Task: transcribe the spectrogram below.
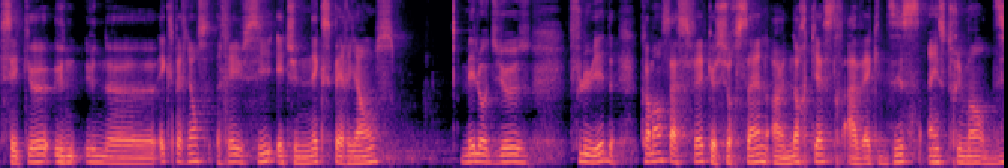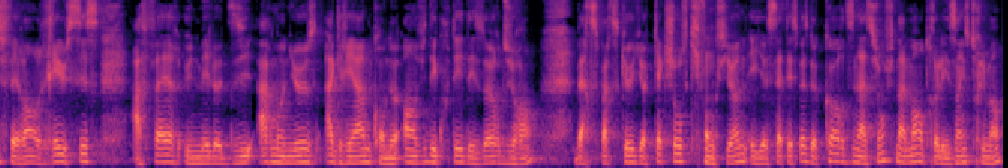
c'est que une, une euh, expérience réussie est une expérience mélodieuse, fluide. Comment ça se fait que sur scène, un orchestre avec 10 instruments différents réussissent à faire une mélodie harmonieuse, agréable, qu'on a envie d'écouter des heures durant, ben, c'est parce qu'il y a quelque chose qui fonctionne et il y a cette espèce de coordination finalement entre les instruments.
